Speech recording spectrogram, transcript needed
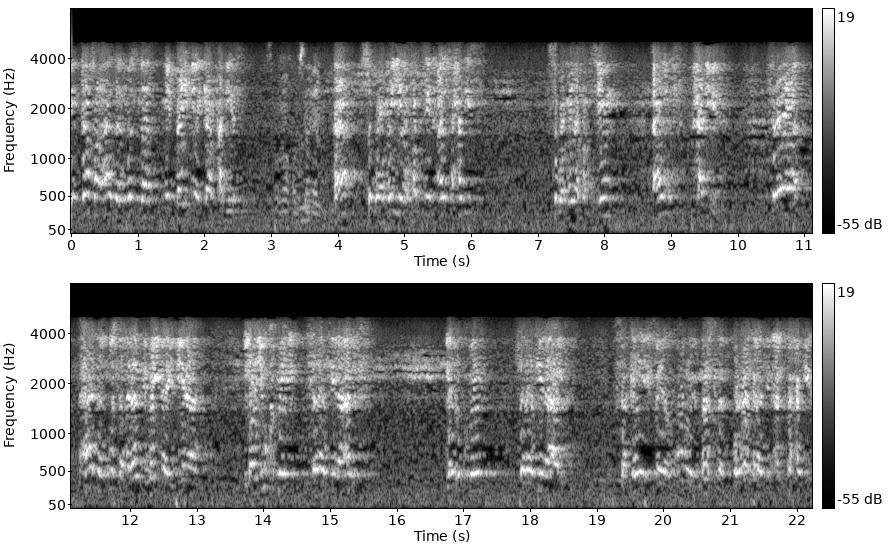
انتقى هذا المسند من بين كم حديث؟ 750 ألف. ها؟ 750 ألف حديث. 750 ألف حديث. فهذا المسلم الذي بين أيدينا لا يكمل ثلاثين ألف. لا يكمل ثلاثين ألف. فكيف يكون المسلم وهو ثلاثين ألف حديث.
